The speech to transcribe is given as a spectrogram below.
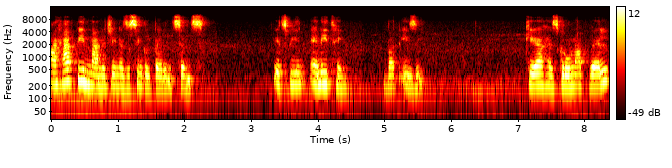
I have been managing as a single parent since. It's been anything but easy. Keya has grown up well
